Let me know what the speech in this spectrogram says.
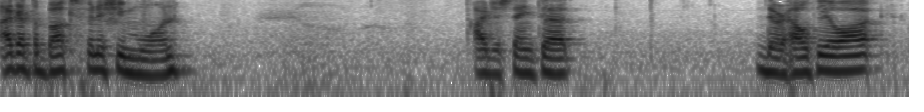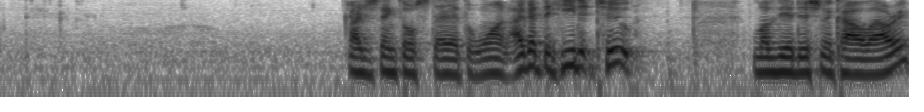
I got the Bucks finishing one. I just think that they're healthy a lot. I just think they'll stay at the one. I got the Heat at two. Love the addition of Kyle Lowry.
